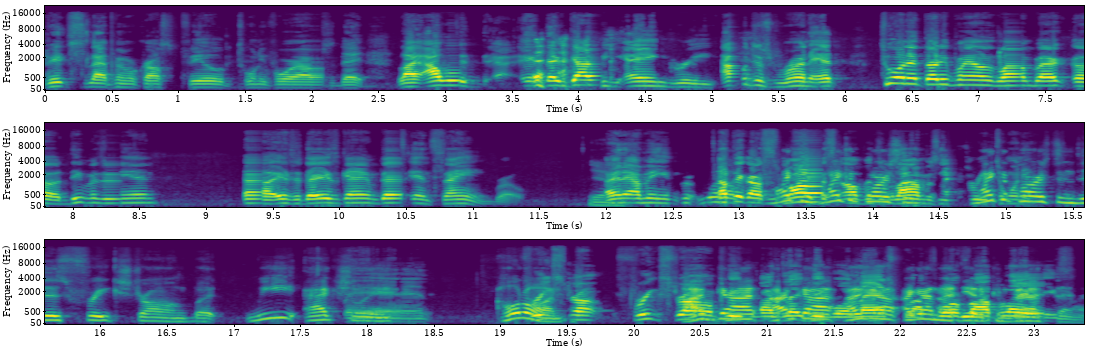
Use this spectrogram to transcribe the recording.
bitch slap him across the field 24 hours a day. Like I would, eh, they've got to be angry. I would just run at 230 pounds linebacker, uh, defensive end uh, in today's game. That's insane, bro. yeah. And I mean, Well, I think our Micah- smallest Micah offensive Parsons- line was like Micah 320. Parsons is freak strong, but we actually Man, hold freak on. strong, freak strong I've got, people. I I've got, people will I last got, I got like an four or idea to five combat plays. that.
